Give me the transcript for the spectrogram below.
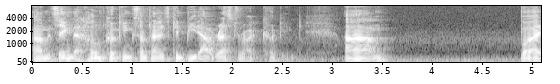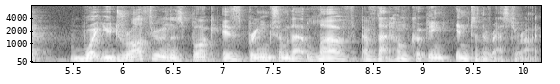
um, and saying that home cooking sometimes can beat out restaurant cooking. Um, but what you draw through in this book is bringing some of that love of that home cooking into the restaurant.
